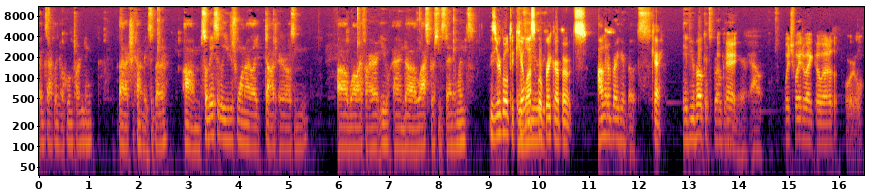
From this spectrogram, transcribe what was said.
exactly know who I'm targeting. That actually kind of makes it better. Um, so basically, you just want to like dodge arrows and uh, while I fire at you, and uh, last person standing wins. is your goal to kill us you- or break our boats? I'm gonna break your boats. Okay. If your boat gets broken, Okay. you're out. Which way do I go out of the portal?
